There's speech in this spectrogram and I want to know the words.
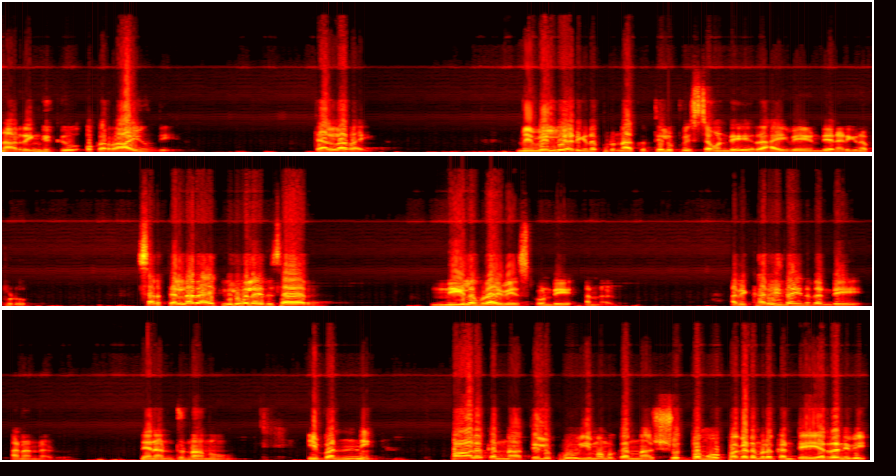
నా రింగ్కు ఒక రాయి ఉంది. తెల్ల రాయి. మేము వెళ్ళి అడిగినప్పుడు నాకు తెలుపు ఇష్టం అండి రాయి వేయండి అని అడిగినప్పుడు సార్ తెల్ల రాయికి విలువ లేదు సార్. నీలం రాయి వేసుకోండి అన్నాడు. అది ఖరీదైనదండి అని అన్నాడు. నేను అంటున్నాను ఇవన్నీ పాల కన్నా తెలుపు ఇమము కన్నా శుద్ధము పగడముల కంటే ఎర్రనివి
